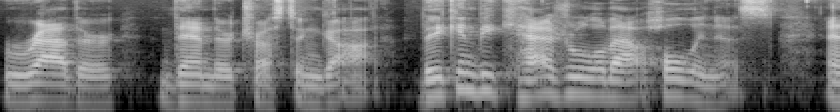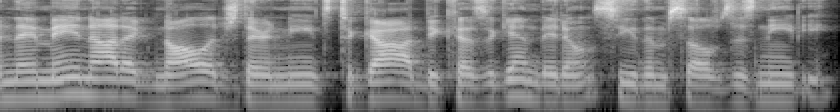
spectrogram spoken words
rather than their trust in God. They can be casual about holiness, and they may not acknowledge their needs to God because, again, they don't see themselves as needy.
